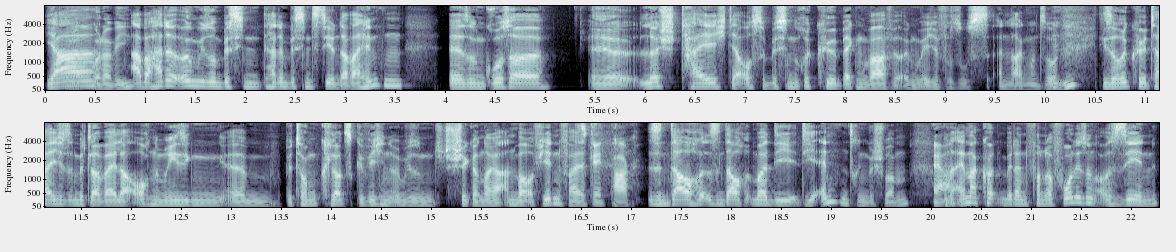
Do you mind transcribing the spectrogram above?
Ja, Oder- oder wie? aber hatte irgendwie so ein bisschen, hatte ein bisschen Stil. Und da war hinten äh, so ein großer äh, Löschteich, der auch so ein bisschen Rückkühlbecken war für irgendwelche Versuchsanlagen und so. Mhm. Dieser Rückkühlteich ist mittlerweile auch einem riesigen ähm, Betonklotz gewichen, irgendwie so ein schicker neuer Anbau. Auf jeden Fall Skatepark. sind da auch, sind da auch immer die, die Enten drin geschwommen. Ja. Und einmal konnten wir dann von der Vorlesung aus sehen,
